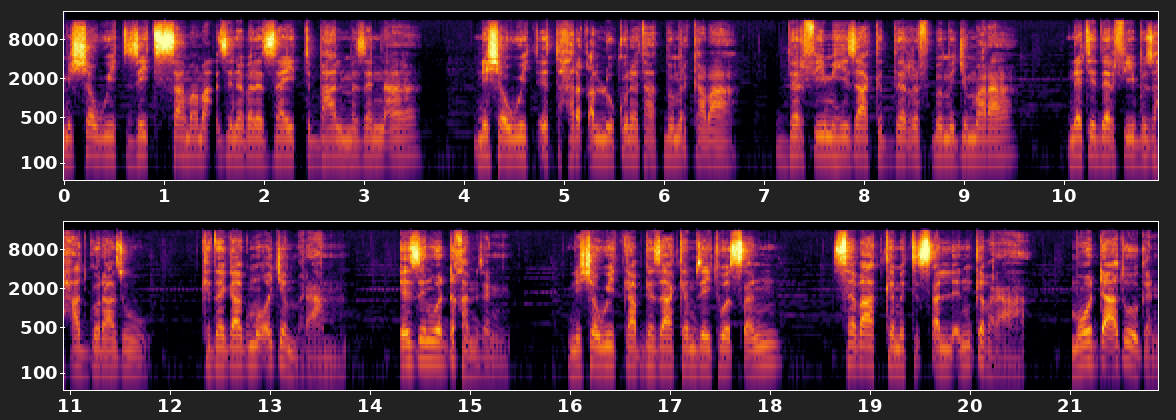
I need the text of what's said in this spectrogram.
ምስ ሸዊት ዘይትሰማማዕ ዝነበረት ዛይት ትበሃል መዘንኣ ንሸዊት እትሕረቐሉ ኩነታት ብምርካባ ደርፊ ምሂዛ ክትደርፍ ብምጅማራ ነቲ ደርፊ ብዙሓት ጐራዙ ክደጋግምኦ ጀመራ እዝን ወዲ ኸምዝን ንሸዊት ካብ ገዛ ከም ዘይትወፅን ሰባት ከም እትጸልእን ገበራ መወዳእትኡ ግን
